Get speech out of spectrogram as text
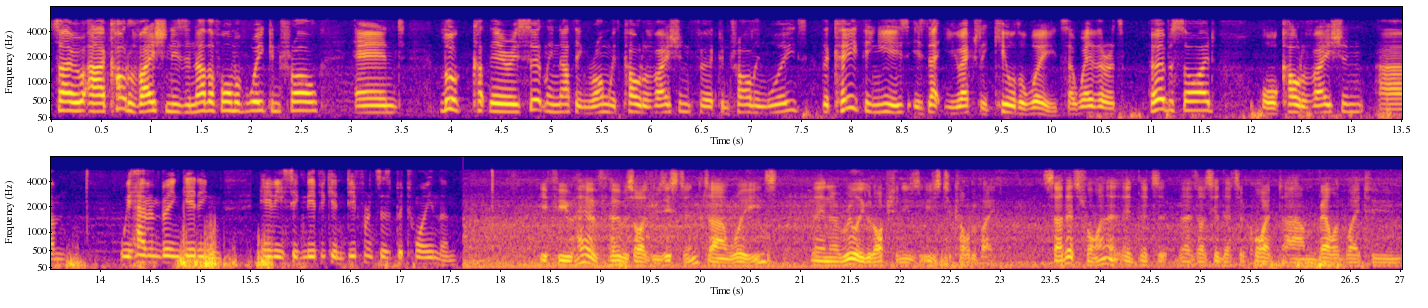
So uh, cultivation is another form of weed control and look, there is certainly nothing wrong with cultivation for controlling weeds. The key thing is, is that you actually kill the weed. So whether it's herbicide or cultivation, um, we haven't been getting any significant differences between them. If you have herbicide resistant uh, weeds, then a really good option is, is to cultivate. So that's fine. It, it's a, as I said, that's a quite um, valid way to,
